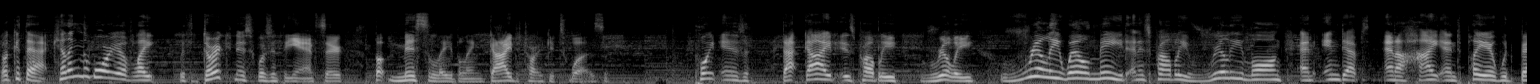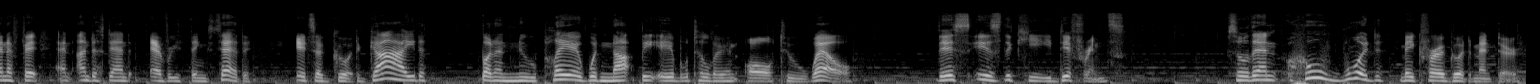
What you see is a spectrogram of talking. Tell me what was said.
Look at that, killing the Warrior of Light with darkness wasn't the answer, but mislabeling guide targets was. Point is, that guide is probably really, really well made and is probably really long and in-depth and a high-end player would benefit and understand everything said. It's a good guide, but a new player would not be able to learn all too well. This is the key difference. So then, who would make for a good mentor?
